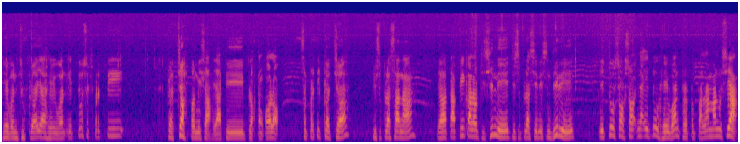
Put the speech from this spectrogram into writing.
hewan juga ya. Hewan itu seperti gajah pemirsa ya di blok tengkolok. Seperti gajah di sebelah sana ya. Tapi kalau di sini di sebelah sini sendiri itu sosoknya itu hewan berkepala manusia.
